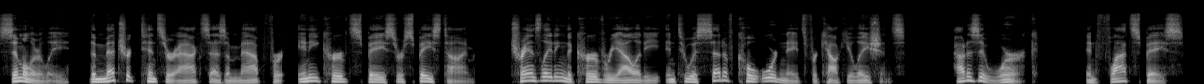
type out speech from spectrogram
Similarly, the metric tensor acts as a map for any curved space or spacetime, translating the curve reality into a set of coordinates for calculations. How does it work? In flat space,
